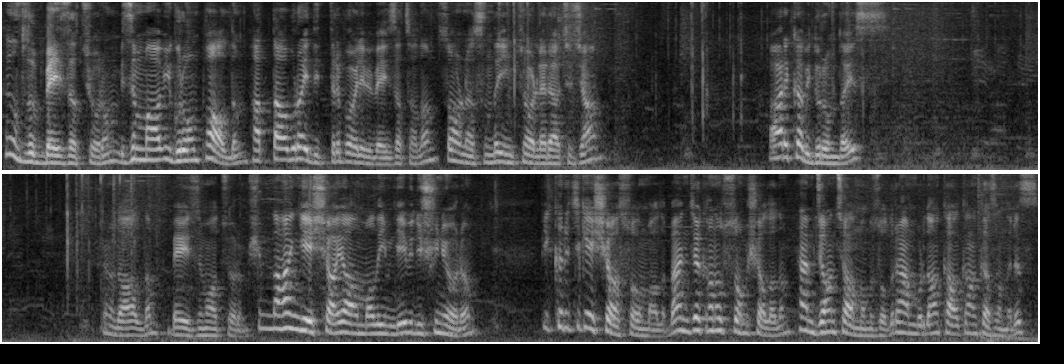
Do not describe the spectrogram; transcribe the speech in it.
Hızlı bir base atıyorum. Bizim mavi Gromp'u aldım. Hatta burayı dittirip öyle bir base atalım. Sonrasında intörleri açacağım. Harika bir durumdayız. Şunu da aldım. Base'imi atıyorum. Şimdi hangi eşyayı almalıyım diye bir düşünüyorum. Bir kritik eşyası olmalı. Bence kana susamış alalım. Hem can çalmamız olur hem buradan kalkan kazanırız.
